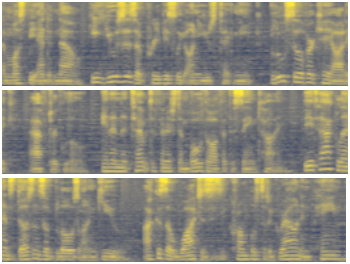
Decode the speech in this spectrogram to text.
that must be ended now. He uses a previously unused technique, Blue Silver Chaotic Afterglow, in an attempt to finish them both off at the same time. The attack lands dozens of blows on Giyu. Akaza watches as he crumples to the ground in pain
